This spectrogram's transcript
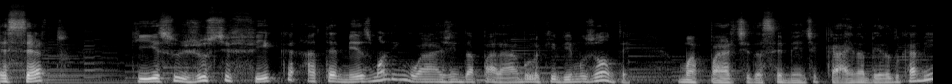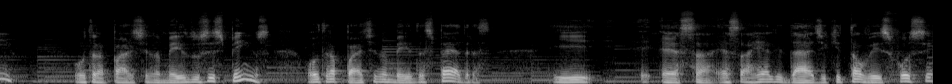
É certo que isso justifica até mesmo a linguagem da parábola que vimos ontem. Uma parte da semente cai na beira do caminho, outra parte no meio dos espinhos, outra parte no meio das pedras. E essa, essa realidade que talvez fosse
